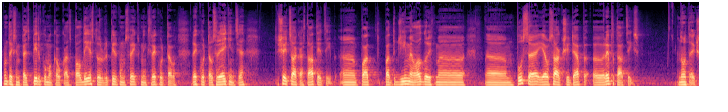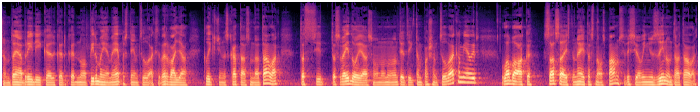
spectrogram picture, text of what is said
nu, teiksim, pēc pirkuma kaut kāds paldies, tur ir pirkums veiksmīgs, rekurtavs rēķins. Ja? Šeit sākās tā attiecība. Uh, pat, pat Gmail algoritma uh, um, pusē jau sāk šī ap, reputācijas noteikšana. Tajā brīdī, kad, kad, kad no pirmajiem e-pastiem cilvēks var vaļā, klikšķina, skatās un tā tālāk, tas, ir, tas veidojās un, un, un attiecīgi tam pašam cilvēkam jau ir labāka sasaist, un ej, tas nav spams, visi jau viņu zina un tā tālāk.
